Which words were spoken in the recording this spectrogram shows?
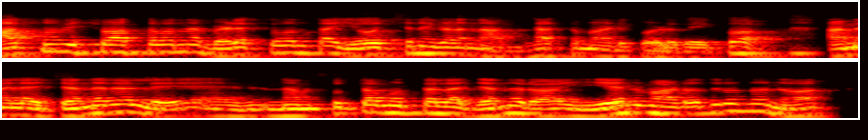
ಆತ್ಮವಿಶ್ವಾಸವನ್ನ ಬೆಳೆಸುವಂತ ಯೋಚನೆಗಳನ್ನ ಅಭ್ಯಾಸ ಮಾಡಿಕೊಳ್ಬೇಕು ಆಮೇಲೆ ಜನರಲ್ಲಿ, ನಮ್ ಸುತ್ತಮುತ್ತಲ ಜನರು ಏನ್ ಮಾಡಿದ್ರು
